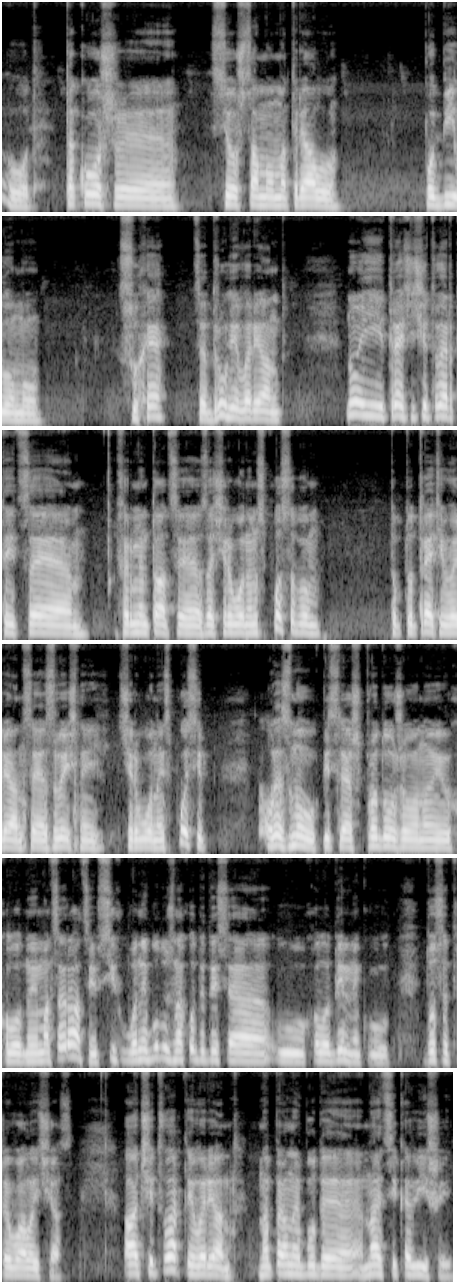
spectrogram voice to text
От. Також е, з цього ж самого матеріалу по білому сухе, це другий варіант. Ну і третій, четвертий це ферментація за червоним способом. Тобто третій варіант це звичний червоний спосіб, але знову після ж продовжуваної холодної мацерації всі вони будуть знаходитися у холодильнику досить тривалий час. А четвертий варіант, напевне, буде найцікавіший.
